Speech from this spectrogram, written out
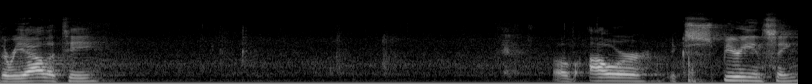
the reality of our experiencing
